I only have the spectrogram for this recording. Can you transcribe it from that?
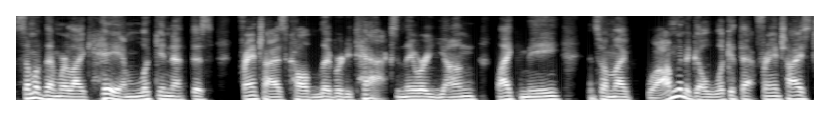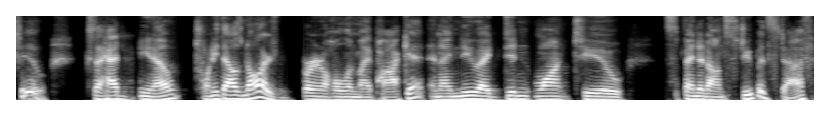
some of them were like, Hey, I'm looking at this franchise called Liberty Tax. And they were young like me. And so I'm like, Well, I'm going to go look at that franchise too. Because I had, you know, $20,000 burn a hole in my pocket. And I knew I didn't want to spend it on stupid stuff.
